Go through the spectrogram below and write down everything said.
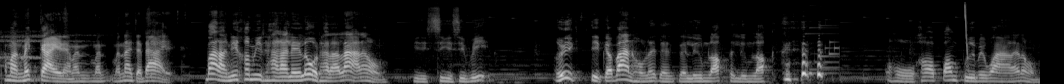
ถ้ามันไม่ไกลเนี่ยมันมันมันน่าจะได้ บ้านหลังนี้เขามีทาราเรโรทาราล่านะผมสี่สิวิเฮ้ยติดกับบ้านผมเลยแต่แต่ลืมล็อกแต่ลืมล็อกโอ้โหเขาเอาป้อมปืนไปวางแล้วนะผม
